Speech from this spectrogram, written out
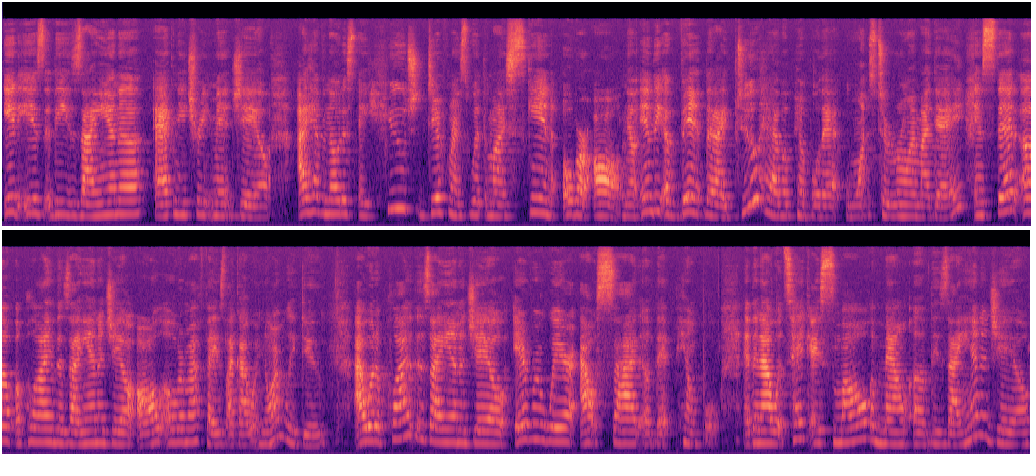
It is the Ziana Acne Treatment Gel. I have noticed a huge difference with my skin overall. Now in the event that I do have a pimple that wants to ruin my day, instead of applying the Ziana Gel all over my face like I would normally do, I would apply the Ziana Gel everywhere outside of that pimple. And then I would take a small amount of the Ziana Gel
